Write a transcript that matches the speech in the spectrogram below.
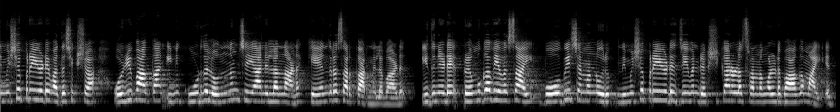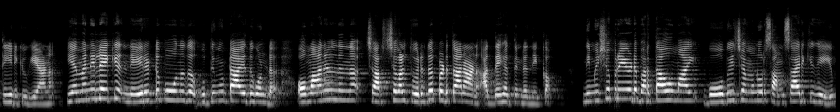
നിമിഷപ്രിയയുടെ വധശിക്ഷ ഒഴിവാക്കാൻ ഇനി കൂടുതൽ ഒന്നും ചെയ്യാനില്ലെന്നാണ് കേന്ദ്ര സർക്കാർ നിലപാട്. ഇതിനിടെ പ്രമുഖ വ്യവസായി ബോബി ചെമ്മണ്ണൂരും നിമിഷപ്രിയയുടെ ജീവൻ രക്ഷിക്കാനുള്ള ശ്രമങ്ങളുടെ ഭാഗമായി എത്തിയിരിക്കുകയാണ്. യമനിലേക്ക് നേരിട്ട് പോകുന്നത് ബുദ്ധിമുട്ടായതുകൊണ്ട് ഒമാനിൽ നിന്ന് ചർച്ചകൾ ത്വരിതപ്പെടുത്താനാണ് അദ്ദേഹത്തിന്റെ നീക്കം. നിമിഷപ്രിയയുടെ ഭർത്താവുമായി ബോബി ചെമ്മണ്ണൂർ സംസാരിക്കുകയും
